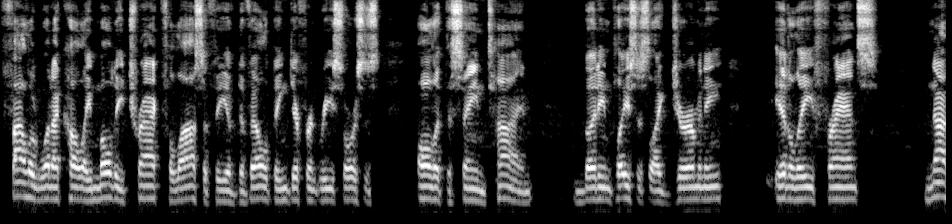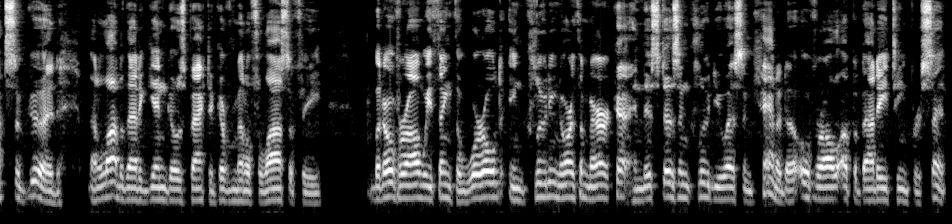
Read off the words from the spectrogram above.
followed what I call a multi track philosophy of developing different resources all at the same time. But in places like Germany, Italy, France, not so good. And a lot of that, again, goes back to governmental philosophy. But overall, we think the world, including North America, and this does include US and Canada, overall up about 18%.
